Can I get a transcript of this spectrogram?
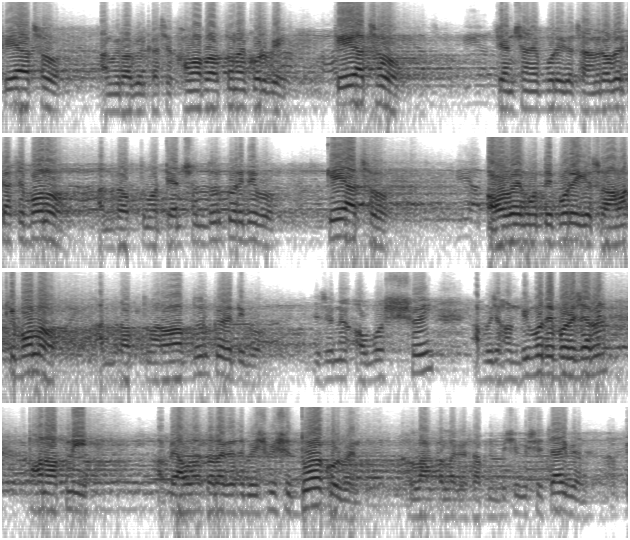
কে আছো? আমি রবের কাছে ক্ষমা প্রার্থনা করবে। কে আছো? টেনশনে পড়ে গেছো, আমি রবের কাছে বলো। আমি রব তোমার টেনশন দূর করে দেব। কে আছো? অভাবের মধ্যে পড়ে গেছো, আমাকে বলো। আমি রব তোমার অভাব দূর করে দিব। এই জন্য অবশ্যই আপনি যখন বিপদে পড়ে যাবেন, তখন আপনি আপনি আল্লাহ তালার কাছে বেশি বেশি দোয়া করবেন। আল্লাহ তালার কাছে আপনি বেশি বেশি চাইবেন, আপনি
